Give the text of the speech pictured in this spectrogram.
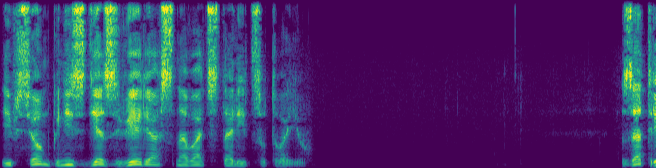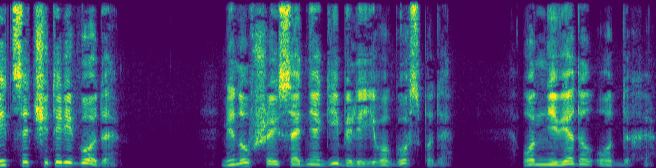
и всем гнезде зверя основать столицу Твою?» За тридцать четыре года, минувшие со дня гибели его Господа, он не ведал отдыха.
